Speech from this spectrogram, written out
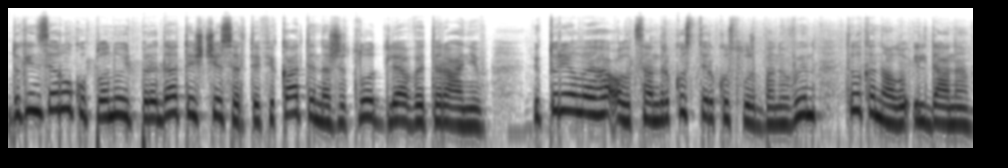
До кінця року планують передати ще сертифікати на житло для ветеранів. Вікторія Лега, Олександр Костирко, служба новин телеканалу Ільдана.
